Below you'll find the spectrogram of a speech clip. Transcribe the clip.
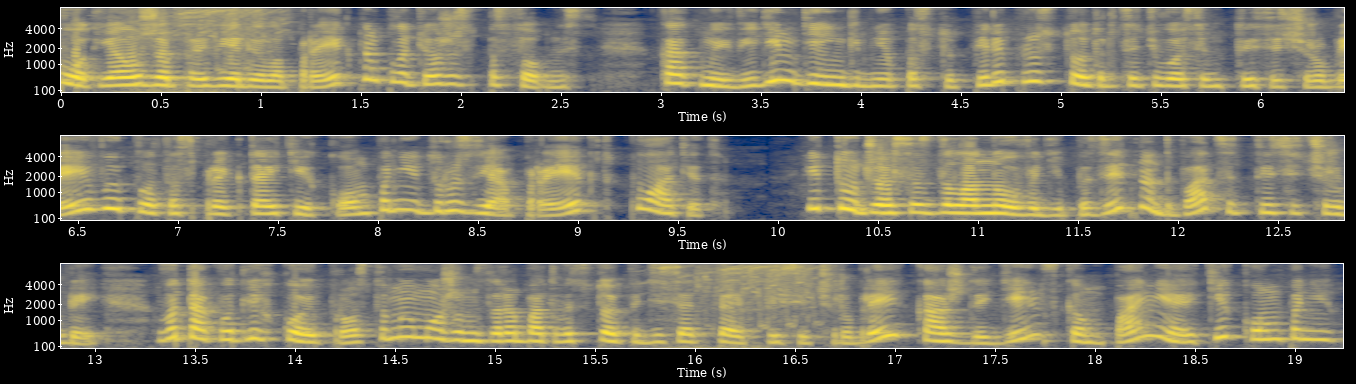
вот, я уже проверила проект на платежеспособность. Как мы видим, деньги мне поступили плюс 138 тысяч рублей. Выплата с проекта IT Company. Друзья, проект платит. И тут же я создала новый депозит на 20 тысяч рублей. Вот так вот легко и просто мы можем зарабатывать 155 тысяч рублей каждый день с компанией IT Company.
